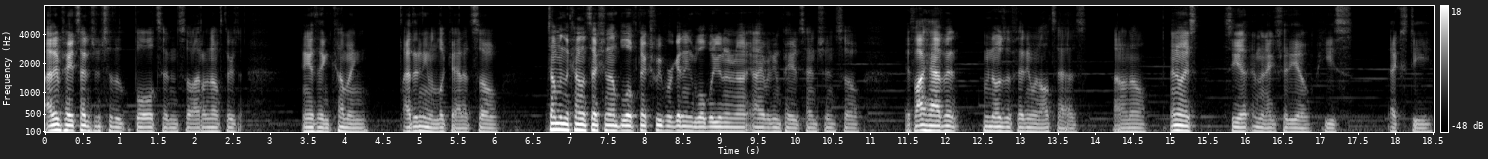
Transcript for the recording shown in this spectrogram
I didn't pay attention to the bulletin, so I don't know if there's anything coming. I didn't even look at it, so Tell me in the comment section down below if next week we're getting global unit or not. I haven't even paid attention, so if I haven't, who knows if anyone else has. I don't know. Anyways, see ya in the next video. Peace. XD.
